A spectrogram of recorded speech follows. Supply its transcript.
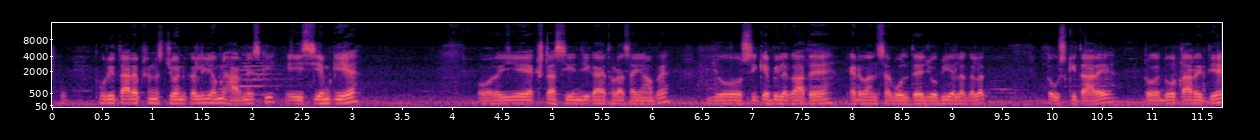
तो पूरी तारें फ्रेंड्स ज्वाइन कर ली, हमने हार्नेस की, ये ई की है। और ये एक्स्ट्रा सीएनजी का है थोड़ा सा यहाँ पे, जो सीके सी लगाते हैं एडवांसर बोलते हैं, जो भी अलग अलग तो उसकी तारें तो दो तार रहती है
